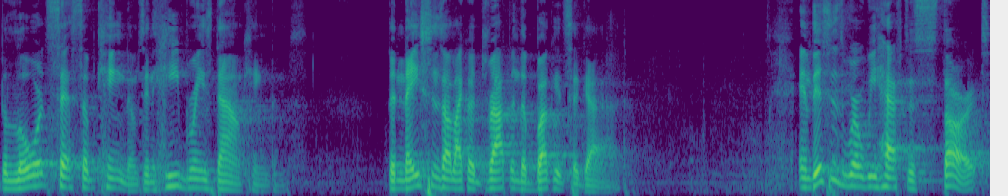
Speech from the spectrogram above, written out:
The Lord sets up kingdoms, and he brings down kingdoms. The nations are like a drop in the bucket to God. And this is where we have to start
